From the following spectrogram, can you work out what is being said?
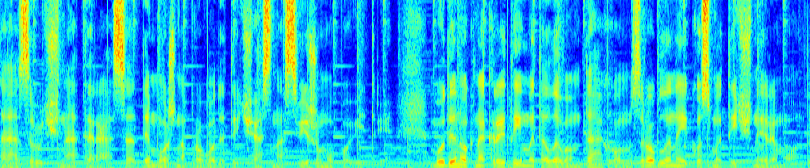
та зручна тераса, де можна проводити час на свіжому повітрі. Будинок накритий металевим дахом, зроблений косметичний ремонт.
